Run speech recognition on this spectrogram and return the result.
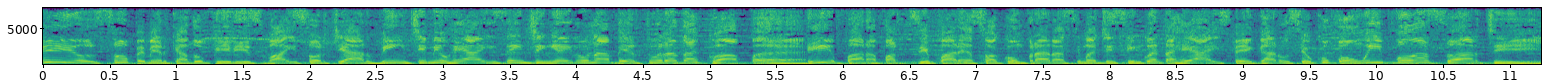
E o Supermercado Pires vai sortear 20 mil reais em dinheiro na abertura da Copa. E para participar é só comprar acima de 50 reais, pegar o seu cupom e boa sorte.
